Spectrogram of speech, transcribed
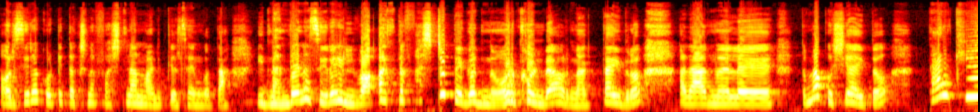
ಅವ್ರು ಸೀರೆ ಕೊಟ್ಟಿದ ತಕ್ಷಣ ಫಸ್ಟ್ ನಾನು ಮಾಡಿದ ಕೆಲಸ ಏನು ಗೊತ್ತಾ? ಇದು ನಂದೇನೋ ಸೀರೆ ಇಲ್ವಾ ಅಂತ ಫಸ್ಟ್ ತೆಗೆದು ನೋಡಿಕೊಂಡೆ. ಅವ್ರು ನಗ್ತಾ ಇದ್ರು. ಅದಾದಮೇಲೆ ತುಂಬ ಖುಷಿ ಆಯಿತು. Thank you.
